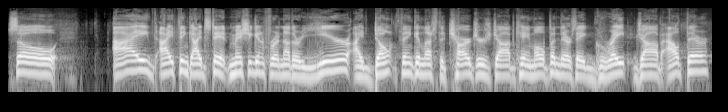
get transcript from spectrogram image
So I I think I'd stay at Michigan for another year. I don't think unless the Chargers job came open, there's a great job out there.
